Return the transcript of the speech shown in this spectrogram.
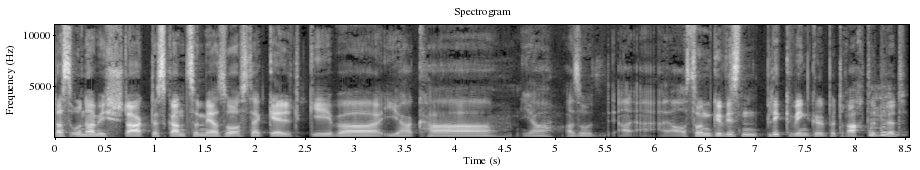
dass unheimlich stark das Ganze mehr so aus der Geldgeber, IHK, ja, also äh, aus so einem gewissen Blickwinkel betrachtet mhm. wird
